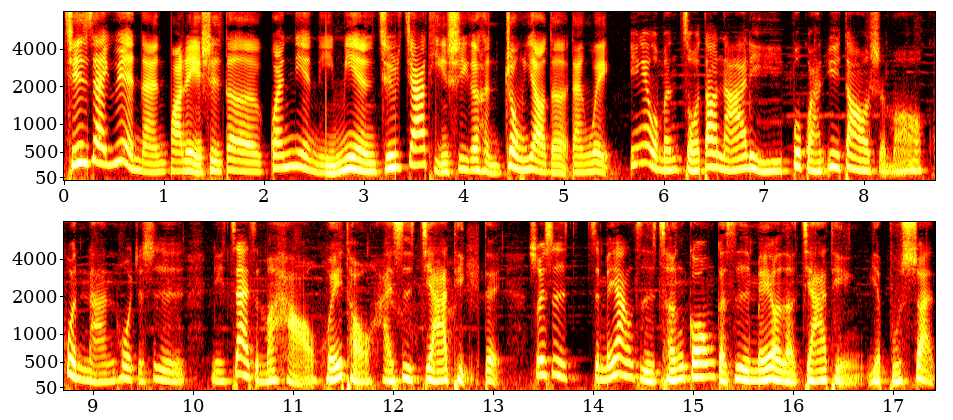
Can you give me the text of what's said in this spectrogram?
其实，在越南华人也是的观念里面，其实家庭是一个很重要的单位。因为我们走到哪里，不管遇到什么困难，或者是你再怎么好，回头还是家庭。对，所以是怎么样子成功，可是没有了家庭也不算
